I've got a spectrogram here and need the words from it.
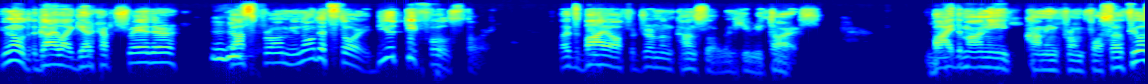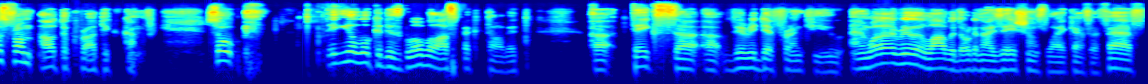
You know, the guy like Gerhard Schroeder, mm-hmm. Gazprom, you know that story. Beautiful story. Let's buy off a German chancellor when he retires. Buy the money coming from fossil fuels from autocratic country. So taking a look at this global aspect of it, uh, takes a, a, very different view. And what I really love with organizations like FFF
